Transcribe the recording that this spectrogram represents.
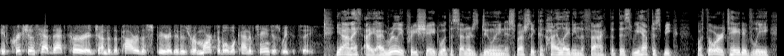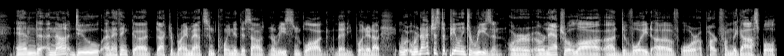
If Christians had that courage under the power of the Spirit, it is remarkable what kind of changes we could see. Yeah, and I, I really appreciate what the center is doing, especially highlighting the fact that this we have to speak authoritatively and not do. And I think uh, Dr. Brian Mattson pointed this out in a recent blog that he pointed out. We're not just appealing to reason or or natural law uh, devoid of or apart from the gospel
